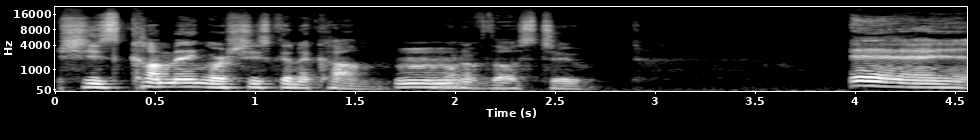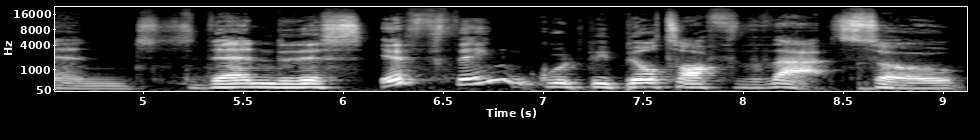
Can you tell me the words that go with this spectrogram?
she's coming or she's going to come, Mhm. one of those two. And then this if thing would be built off of that. So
